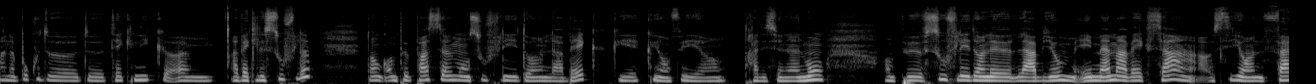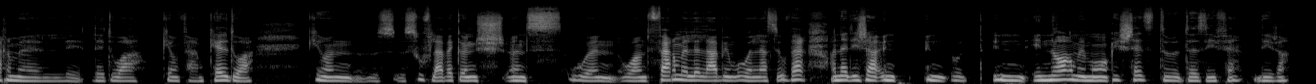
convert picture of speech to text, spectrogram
On a beaucoup de, techniques avec le souffle. Donc, on peut pas seulement souffler dans la bec, qui, qui on fait traditionnellement on peut souffler dans le labium et même avec ça, si on ferme les, doigts, qu'on ferme quel doigt, qu'on souffle avec un, ou, un, ou on ferme le labium ou on laisse ouvert, on a déjà une, une, une énormément richesse de, des effets déjà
